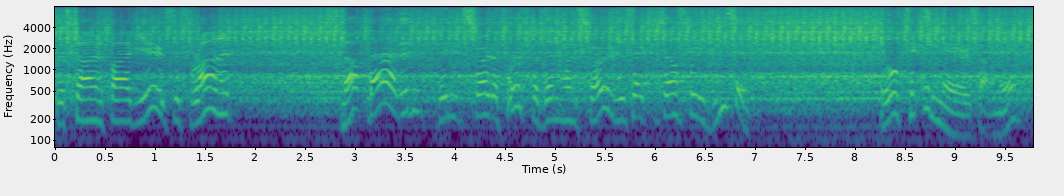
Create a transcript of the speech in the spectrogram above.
first time in five years it's run it. It's not bad. Didn't didn't start at first, but then when it started, this actually sounds pretty decent. A little ticking there or something, eh?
